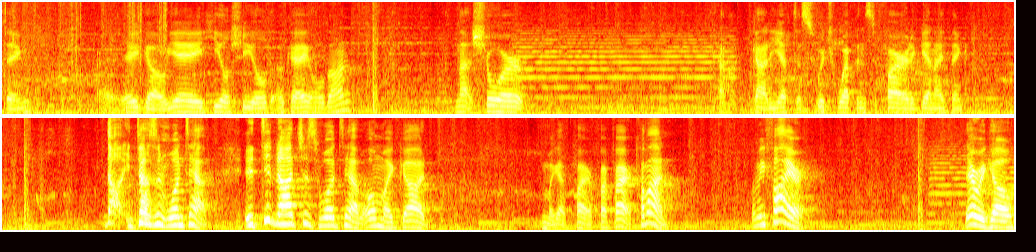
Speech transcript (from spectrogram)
thing. All right, there you go. Yay, heal shield. Okay, hold on. not sure... Oh, God, you have to switch weapons to fire it again, I think. No, it doesn't one-tap. It did not just one-tap. Oh, my God. Oh my god, fire, fire, fire. Come on. Let me fire. There we go.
